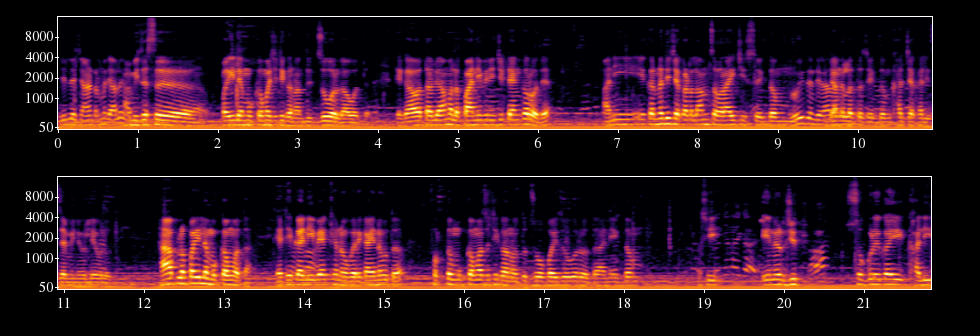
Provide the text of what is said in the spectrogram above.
जिल्ह्याच्या अंडरमध्ये आलो आम्ही जसं पहिल्या मुक्कामाच्या ठिकाण आलो जोर गावात. त्या गावात आलो आम्हाला पाणी पिण्याची टँकर होत्या. आणि एका नदीच्या कडाला आमच्यावर आईची एकदम जंगलातच एकदम खालच्या खाली जमिनीवर लेवल होती. हा आपला पहिला मुक्काम होता. या ठिकाणी व्याख्यान वगैरे काही नव्हतं. फक्त मुक्कामाचं ठिकाण होतं झोपायचं वगैरे होतं आणि एकदम अशी एनर्जीत सगळे काही खाली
